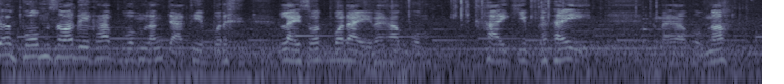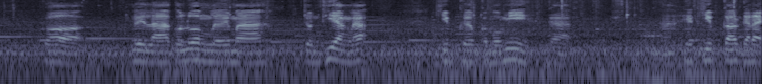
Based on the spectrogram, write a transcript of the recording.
ครับผมสวัสดีครับ ผมหลังจากที่ไล่สดบ่ได้นะครับ ผมถ่ายคลิปก็ได้นะครับผมเนาะก็เวลาก็ล่วงเลยมาจนเที่ยงแล้ว คลิปเคิร์ฟกับโบมี่ก็เฮ็ดคลิปก่อนก็ได้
